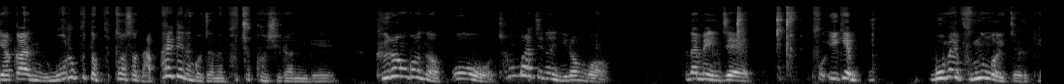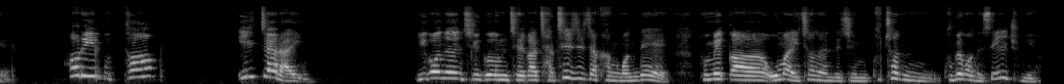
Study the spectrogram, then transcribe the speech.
약간 무릎부터 붙어서 나팔되는 거잖아요. 부츠컷이라는 게 그런 거는 없고 청바지는 이런 거. 그다음에 이제 부, 이게 몸에 붙는 거 있죠. 이렇게 허리부터 일자 라인. 이거는 지금 제가 자체 제작한 건데 도매가 52,000원인데 지금 9,900원에 세일 중이에요.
